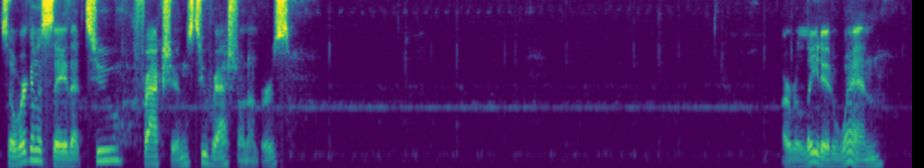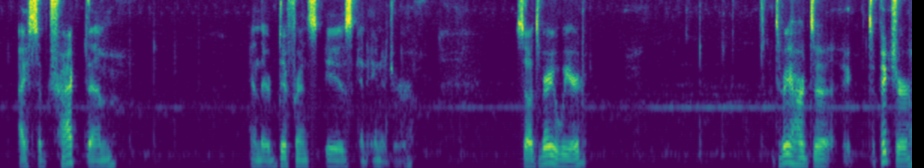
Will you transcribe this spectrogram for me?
So we're going to say that two fractions, two rational numbers, are related when I subtract them and their difference is an integer. So it's very weird. It's very hard to, to picture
